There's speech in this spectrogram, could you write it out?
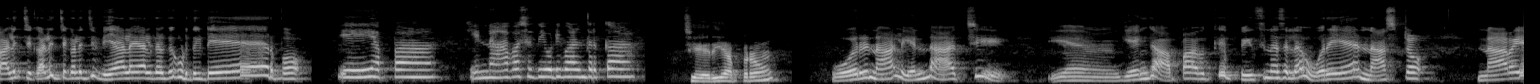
கழிச்சு கழிச்சு கழிச்சு வேலையாள்களுக்கு கொடுத்துக்கிட்டே இருப்போம். ஏய் அப்பா என்ன வசதியோடி வாழ்ந்திருக்கா? சரி அப்புறம்? ஒரு நாள் என்ன ஆச்சு? எங்கள் அப்பாவுக்கு பிஸ்னஸில் ஒரே நஷ்டம். நிறைய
